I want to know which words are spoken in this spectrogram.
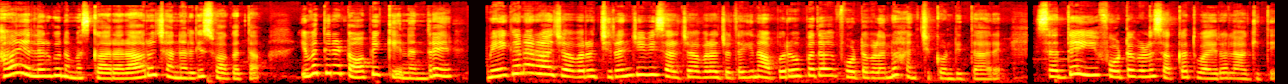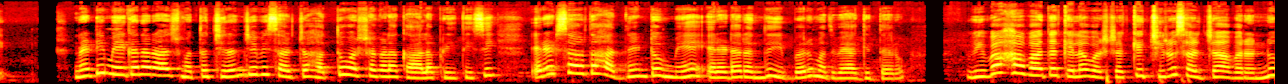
ಹಾಯ್ ಎಲ್ಲರಿಗೂ ನಮಸ್ಕಾರ. ರಾರು ಚಾನಲ್ಗೆ ಸ್ವಾಗತ. ಇವತ್ತಿನ ಟಾಪಿಕ್ ಏನಂದರೆ ಮೇಘನ ರಾಜ್ ಅವರು, ಚಿರಂಜೀವಿ ಸರ್ಜಾ ಅವರ ಜೊತೆಗಿನ ಅಪರೂಪದ ಫೋಟೋಗಳನ್ನು ಹಂಚಿಕೊಂಡಿದ್ದಾರೆ. ಸದ್ಯ ಈ ಫೋಟೋಗಳು ಸಖತ್ ವೈರಲ್ ಆಗಿದೆ. ನಟಿ ಮೇಘನ ರಾಜ್ ಮತ್ತು ಚಿರಂಜೀವಿ ಸರ್ಜಾ ಹತ್ತು ವರ್ಷಗಳ ಕಾಲ ಪ್ರೀತಿಸಿ ಎರಡ್ ಸಾವಿರದ ಹದಿನೆಂಟು ಮೇ ಎರಡರಂದು ಇಬ್ಬರು ಮದುವೆಯಾಗಿದ್ದರು ವಿವಾಹವಾದ ಕೆಲ ವರ್ಷಕ್ಕೆ ಚಿರು ಸರ್ಜಾ ಅವರನ್ನು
